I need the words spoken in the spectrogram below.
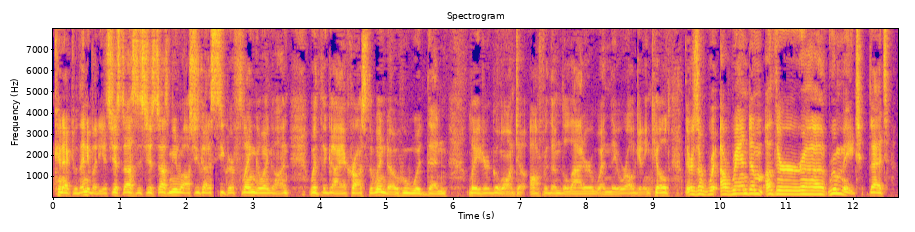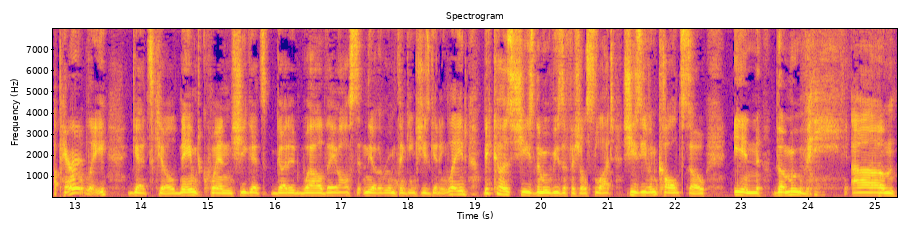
connect with anybody. It's just us. It's just us. Meanwhile, she's got a secret fling going on with the guy across the window, who would then later go on to offer them the ladder when they were all getting killed. There's a, a random other uh, roommate that apparently gets killed, named Quinn. She gets gutted while they all sit in the other room thinking she's getting laid because she's the movie's official slut. She's even called so in the movie. Um,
